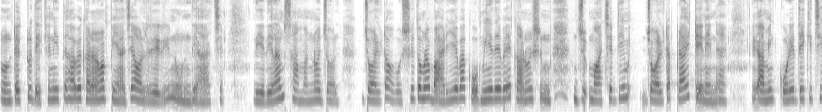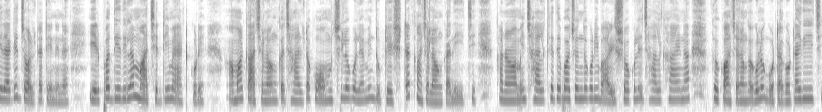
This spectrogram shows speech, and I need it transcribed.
নুনটা একটু দেখে নিতে হবে, কারণ আমার পেঁয়াজে অলরেডি নুন দেওয়া আছে। দিয়ে দিলাম সামান্য জল। জলটা অবশ্যই তোমরা বাড়িয়ে বা কমিয়ে দেবে, কারণ মাছের ডিম জলটা প্রায় টেনে নেয়। আমি করে দেখেছি এর আগে জলটা টেনে নেয়। এরপর দিয়ে দিলাম মাছের ডিম অ্যাড করে। আমার কাঁচা লঙ্কা ঝালটা কম ছিল বলে আমি দুটো এক্সট্রা কাঁচা লঙ্কা দিয়েছি। কারণ আমি ঝাল খেতে পছন্দ করি, বাড়ির সকলে ঝাল খায় না, তো কাঁচা লঙ্কাগুলো গোটা গোটাই দিয়েছি,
